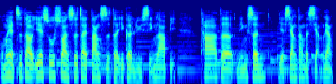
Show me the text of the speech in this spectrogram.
我们也知道，耶稣算是在当时的一个旅行拉比，他的名声也相当的响亮。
